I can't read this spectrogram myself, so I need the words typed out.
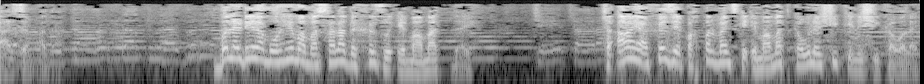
لازمه ده بله ډېره مهمه مسله د ښځو امامت دی چې آیا ښځې په خپل منځ کې امامت کولی شي که نشي کولی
